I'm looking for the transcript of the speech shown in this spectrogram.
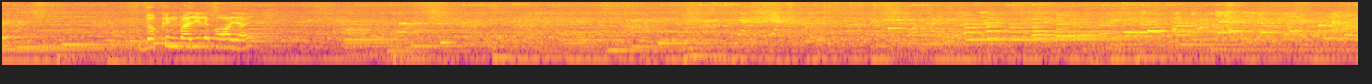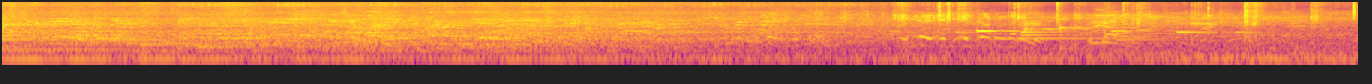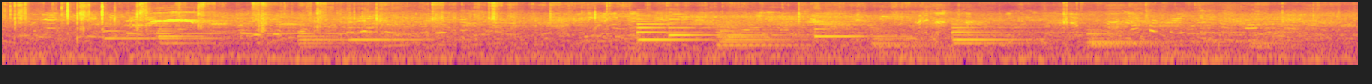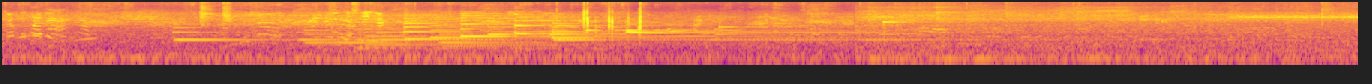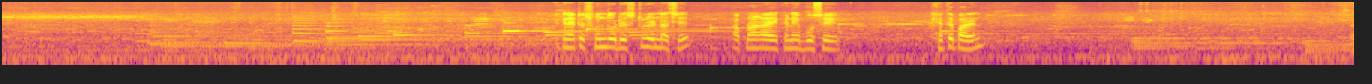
দক্ষিণ ব্রাজিলে পাওয়া যায়। Thank. এখানে একটা সুন্দর রেস্টুরেন্ট আছে, আপনারা এখানে বসে খেতে পারেন।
